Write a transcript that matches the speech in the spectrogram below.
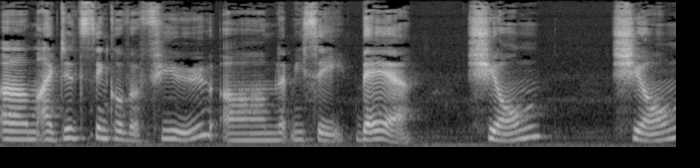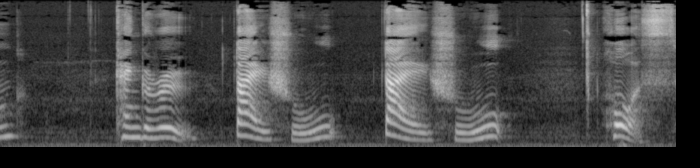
Um, I did think of a few. Um, let me see. Bear, 熊,熊 kangaroo 袋鼠袋鼠 horse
